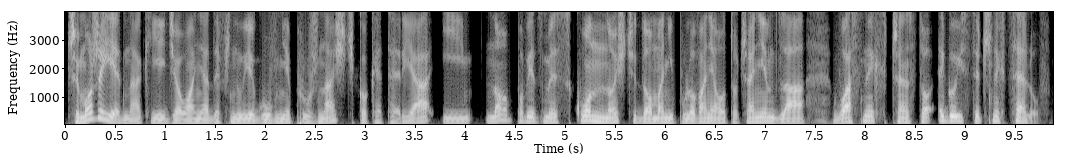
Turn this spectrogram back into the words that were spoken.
czy może jednak jej działania definiuje głównie próżność, koketeria i, no powiedzmy, skłonność do manipulowania otoczeniem dla własnych, często egoistycznych celów?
